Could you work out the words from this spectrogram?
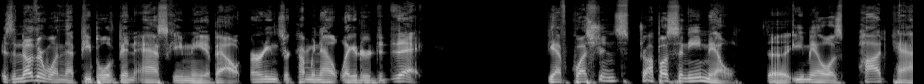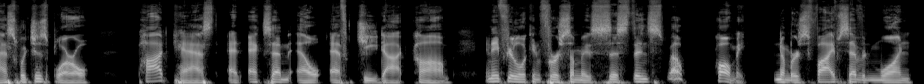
is another one that people have been asking me about. Earnings are coming out later today. If you have questions, drop us an email. The email is podcast, which is plural, podcast at xmlfg.com. And if you're looking for some assistance, well, call me. The number is 571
